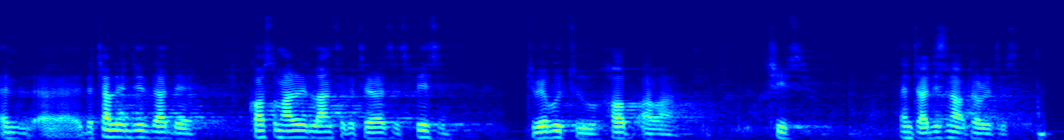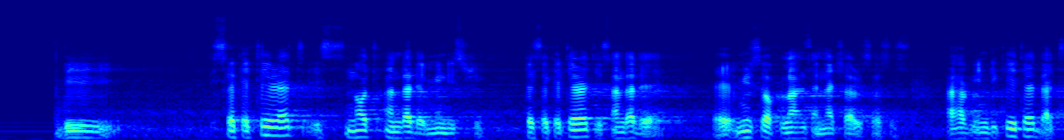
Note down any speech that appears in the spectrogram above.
and uh, the challenges that the customary land secretariat is facing to be able to help our chiefs and traditional authorities? The secretariat is not under the ministry. The secretariat is under the uh, Ministry of Lands and Natural Resources. I have indicated that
